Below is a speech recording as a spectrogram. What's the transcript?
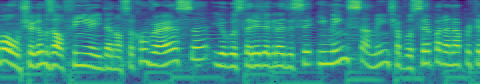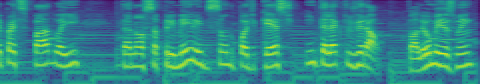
Bom, chegamos ao fim aí da nossa conversa e eu gostaria de agradecer imensamente a você, Paraná, por ter participado aí da nossa primeira edição do podcast Intelecto Geral. Valeu mesmo, hein?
